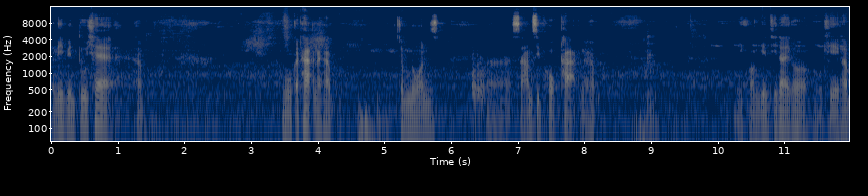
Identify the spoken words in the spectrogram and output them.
อันนี้เป็นตู้แช่ครับ หมูกระทะนะครับจำนวน36 ถาดนะครับ นี่ความเย็นที่ได้ก็โอเคครับ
